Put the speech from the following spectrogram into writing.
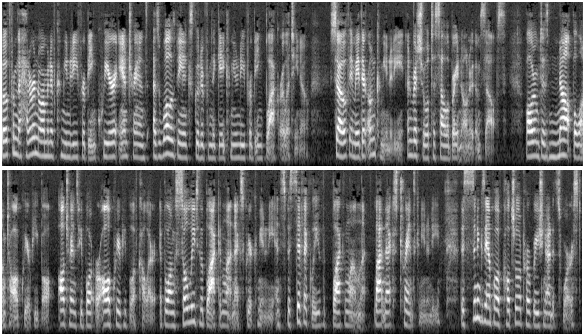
both from the heteronormative community for being queer and trans, as well as being excluded from the gay community for being black or Latino. So they made their own community and ritual to celebrate and honor themselves. Ballroom does not belong to all queer people, all trans people, or all queer people of color. It belongs solely to the Black and Latinx queer community, and specifically the Black and Latinx trans community. This is an example of cultural appropriation at its worst,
